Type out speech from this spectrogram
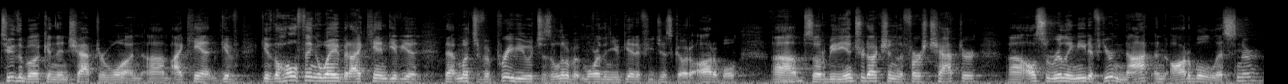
to the book and then chapter one. Um, I can't give give the whole thing away, but I can give you that much of a preview, which is a little bit more than you get if you just go to Audible. Um, so it'll be the introduction to the first chapter. Uh, also, really neat if you're not an Audible listener.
